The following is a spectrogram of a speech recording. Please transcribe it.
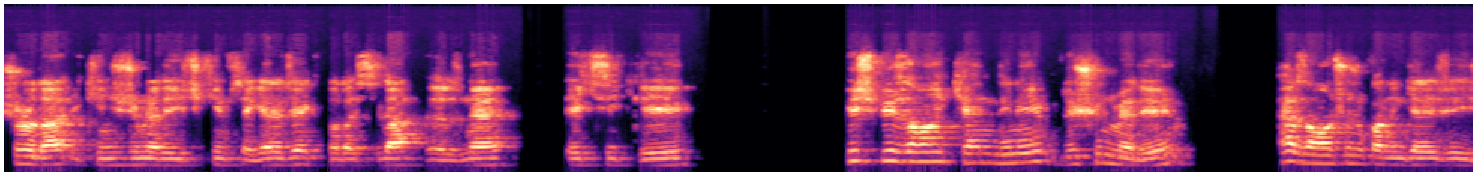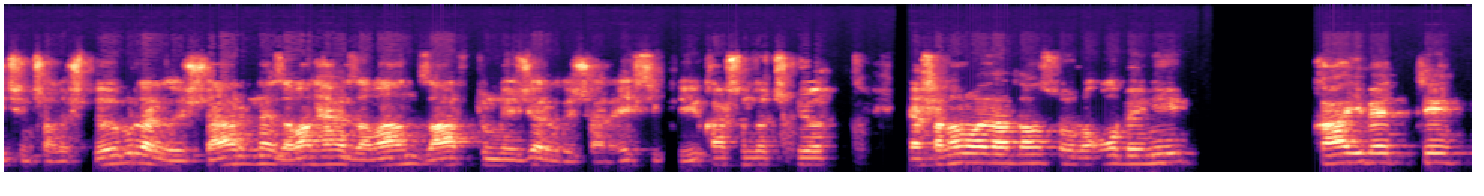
Şurada ikinci cümlede hiç kimse gelecek. Dolayısıyla özne eksikliği. Hiçbir zaman kendini düşünmedi. Her zaman çocukların geleceği için çalıştı. Burada arkadaşlar ne zaman? Her zaman zarf tümleci arkadaşlar eksikliği karşımıza çıkıyor. Yaşanan olaylardan sonra o beni kaybetti.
